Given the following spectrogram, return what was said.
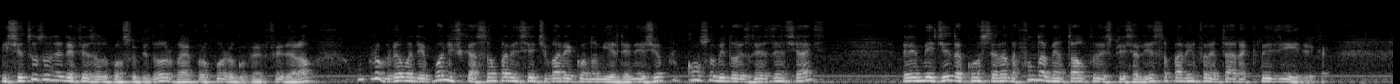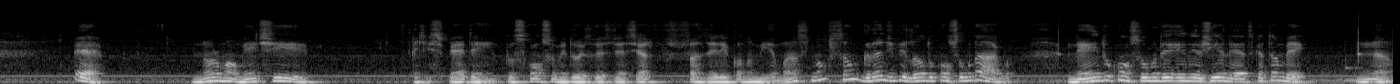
O Instituto de Defesa do Consumidor vai propor ao governo federal um programa de bonificação para incentivar a economia de energia para consumidores residenciais, é medida considerada fundamental por especialista para enfrentar a crise hídrica. É, normalmente eles pedem para os consumidores residenciais fazerem economia, mas não são grande vilão do consumo da água, nem do consumo de energia elétrica também. Não.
